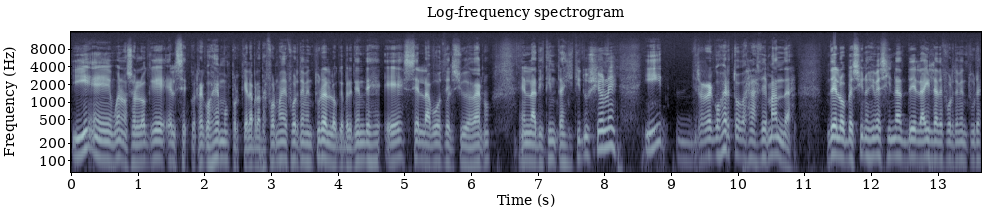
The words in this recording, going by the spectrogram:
y eh, bueno, eso es lo que recogemos porque la plataforma de Fuerteventura lo que pretende es, ser la voz del ciudadano en las distintas instituciones y recoger todas las demandas de los vecinos y vecinas de la isla de Fuerteventura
